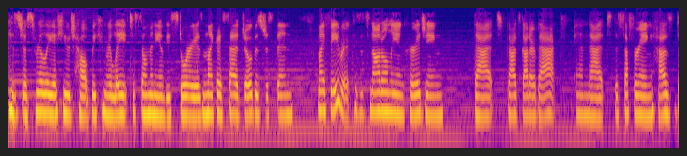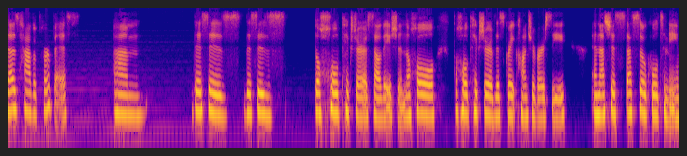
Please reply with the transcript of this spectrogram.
is just really a huge help. We can relate to so many of these stories. And like I said, Job has just been my favorite because it's not only encouraging that God's got our back and that the suffering has does have a purpose um, this is this is the whole picture of salvation the whole the whole picture of this great controversy and that's just that's so cool to me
